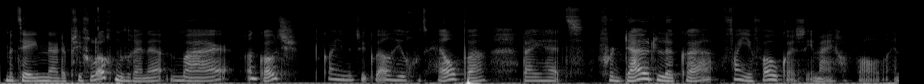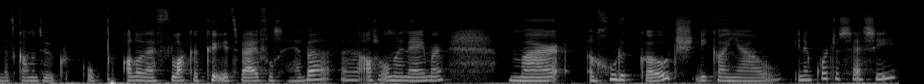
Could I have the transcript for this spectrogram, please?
meteen naar de psycholoog moet rennen, maar een coach kan je natuurlijk wel heel goed helpen bij het verduidelijken van je focus in mijn geval. En dat kan natuurlijk op allerlei vlakken kun je twijfels hebben uh, als ondernemer. Maar een goede coach die kan jou in een korte sessie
